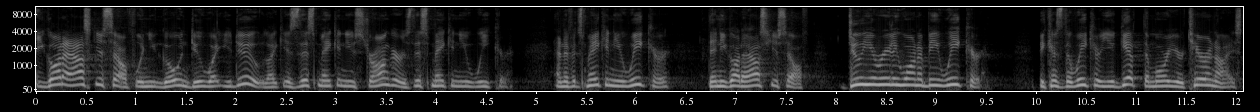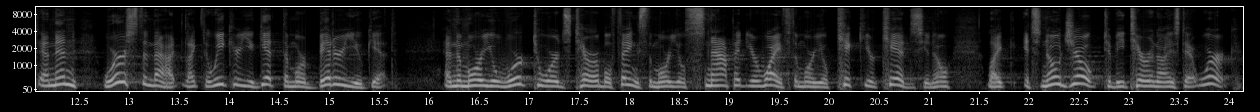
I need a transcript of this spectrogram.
you got to ask yourself when you go and do what you do like is this making you stronger is this making you weaker and if it's making you weaker then you got to ask yourself do you really want to be weaker because the weaker you get the more you're tyrannized. And then worse than that like the weaker you get the more bitter you get. And the more you'll work towards terrible things the more you'll snap at your wife the more you'll kick your kids you know? Like it's no joke to be tyrannized at work.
